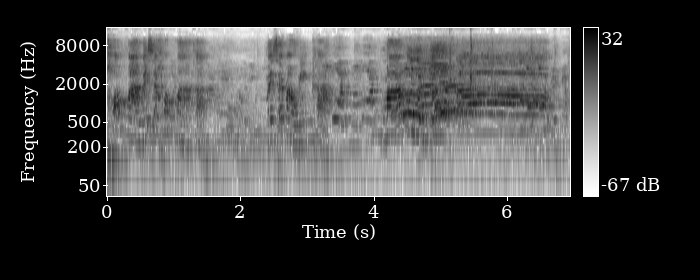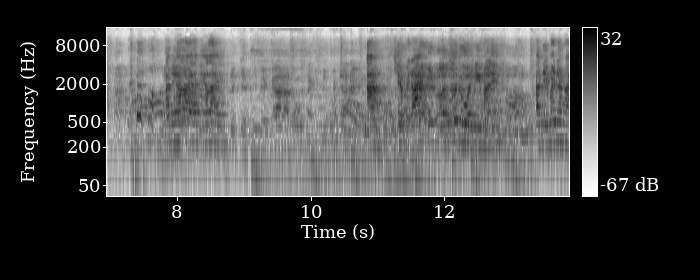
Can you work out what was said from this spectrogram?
คอกม้าไม่ใช่คอกม้าค่ะไม่ไม่ใช่มาวิ่งค่ะมาหมุนถูกต้องอั นนี้อะไร อันนี้อะไร จะเขียนทีเมกาแต่ว่าเขียนไม่ได้อะ เขียนไม่ได้ แล้วเธอดูอันนี้ไหม อันนี้เป็นยังไง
